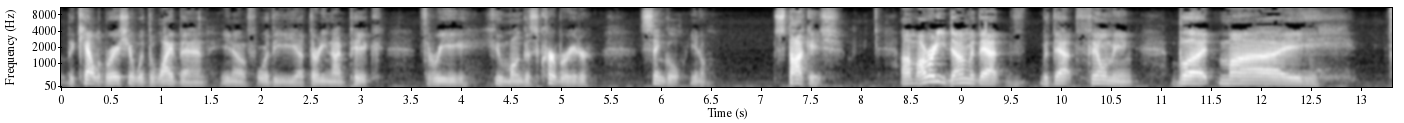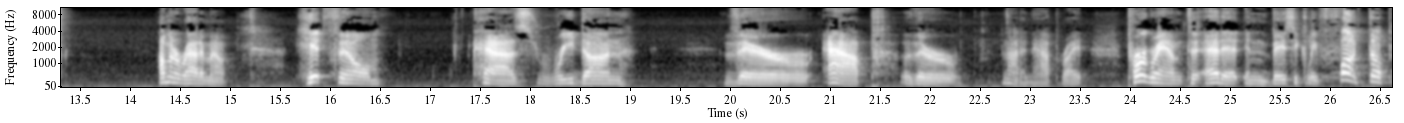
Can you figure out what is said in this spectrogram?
the calibration with the wideband, you know, for the uh, 39 pick three humongous carburetor, single, you know, stockish. I'm already done with that with that filming, but my I'm gonna rat him out. HitFilm has redone their app, their not an app, right? Program to edit and basically fucked up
